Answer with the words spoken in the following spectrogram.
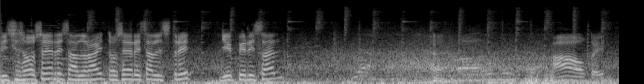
This is Jose Rizal, right? Jose Rizal Street? JP Rizal? Yeah. Ah, okay.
